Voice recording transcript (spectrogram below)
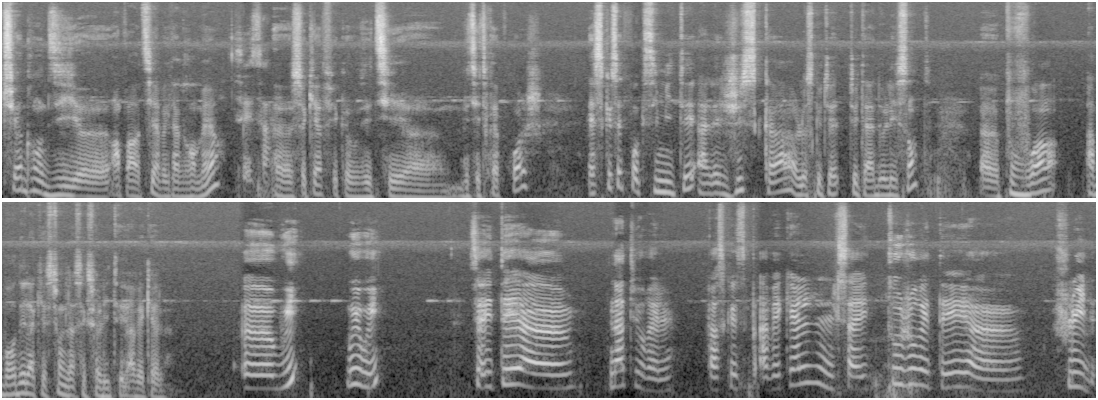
Tu as grandi euh, en partie avec ta grand-mère, C'est ça. euh, ce qui a fait que vous étiez, euh, vous étiez très proches. Est-ce que cette proximité allait jusqu'à, lorsque tu, étais adolescente, pouvoir aborder la question de la sexualité avec elle? Oui, oui, oui. Ça a été naturel parce que avec elle, ça a toujours été fluide.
